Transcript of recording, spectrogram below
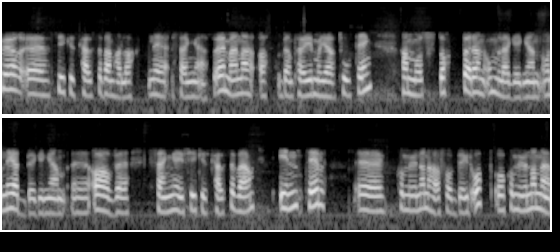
før psykisk helsevern har lagt ned senger. Så jeg mener at Bent Høie må gjøre to ting. Han må stoppe den omleggingen og nedbyggingen av senger i psykisk helsevern inntil eh, kommunene har fått bygd opp. Og kommunene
